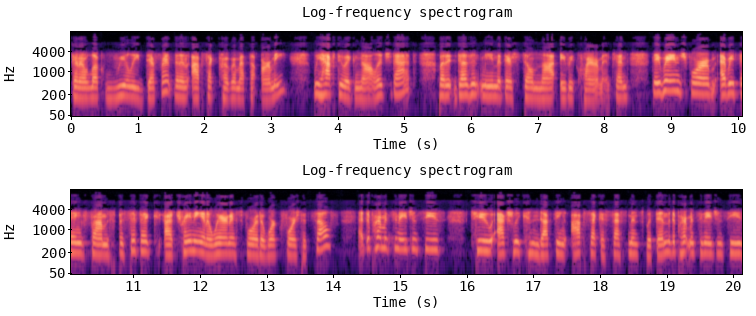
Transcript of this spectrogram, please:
going to look really different than an OPSEC program at the Army. We have to acknowledge that, but it doesn't mean that there's still not a requirement. And they range for everything from specific uh, training and awareness for the workforce itself at departments and agencies to actually conducting OPSEC assessments within the departments and agencies,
